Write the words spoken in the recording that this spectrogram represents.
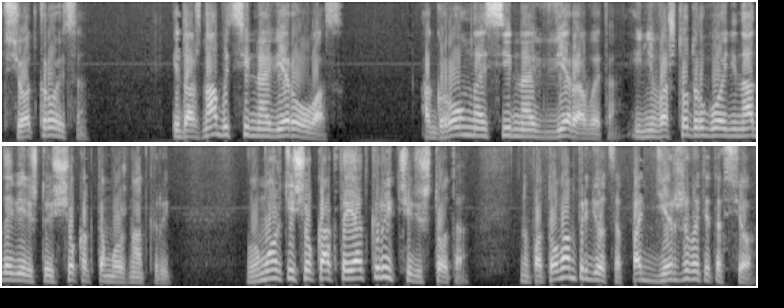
Все откроется. И должна быть сильная вера у вас. Огромная сильная вера в это. И ни во что другое не надо верить, что еще как-то можно открыть. Вы можете еще как-то и открыть через что-то. Но потом вам придется поддерживать это все.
